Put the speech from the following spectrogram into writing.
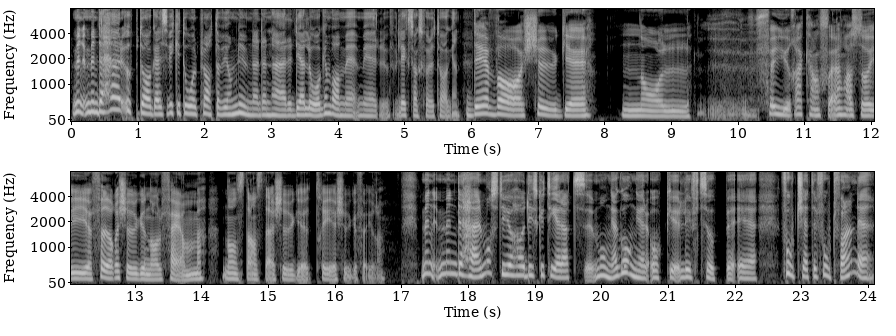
Men, men det här uppdagades, vilket år pratar vi om nu när den här dialogen var med, med leksaksföretagen? Det var 20... 04 kanske, alltså i, före 2005, någonstans där 23, 24. Men, men det här måste ju ha diskuterats många gånger och lyfts upp. Eh, fortsätter fortfarande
